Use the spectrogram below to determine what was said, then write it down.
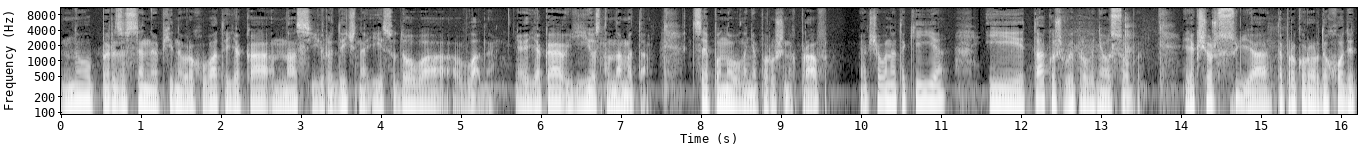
Ну, перш за все, необхідно врахувати, яка у нас юридична і судова влада, яка її основна мета це поновлення порушених прав, якщо вони такі є, і також виправлення особи. Якщо ж суддя та прокурор доходить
